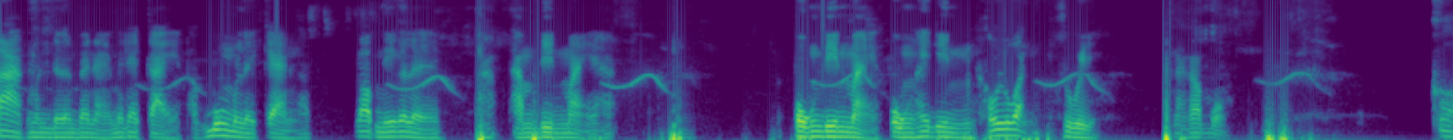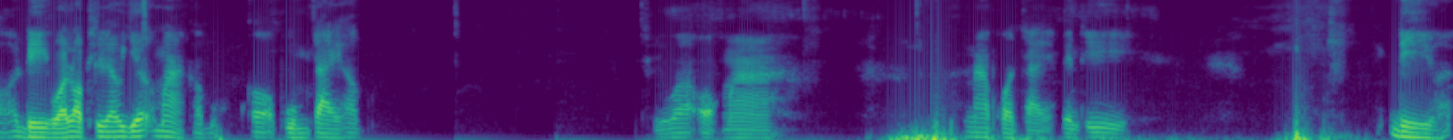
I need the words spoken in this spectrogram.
รากมันเดินไปไหนไม่ได้ไกลผักบุ้งมันเลยแกนครับ รอบนี้ก็เลยทำดินใหม่ฮะปรุงดินใหม่ปรุงให้ดินเขาล้วนซุยนะครับผม ก็ดีกว่ารอบที่แล้วเยอะมากครับผมก็ภูมิใจครับ ถือว่าออกมาน่าพอใจเป็นที่ดีครับ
